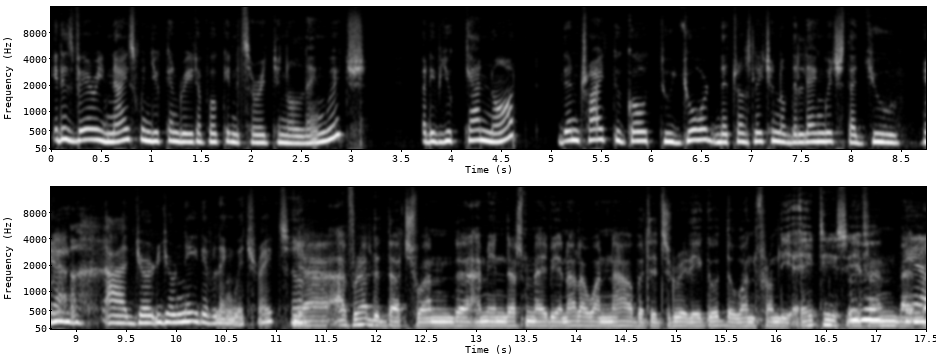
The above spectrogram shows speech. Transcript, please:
it is very nice when you can read a book in its original language. But if you cannot, then try to go to your the translation of the language that you Yeah. read, uh, your your native language, right? So Yeah, I've read the Dutch one. The, I mean, there's maybe another one now, but it's really good. The one from the 80s, even by Yeah.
